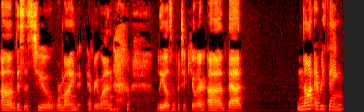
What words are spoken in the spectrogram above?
Um, this is to remind everyone, Leos in particular, uh, that not everything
